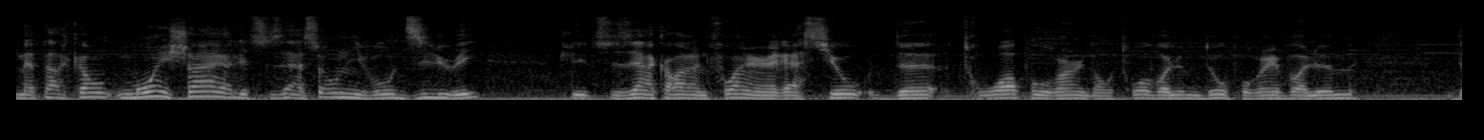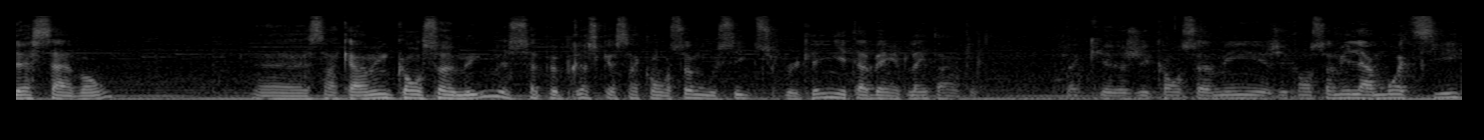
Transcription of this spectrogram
mais par contre, moins cher à l'utilisation au niveau dilué. Je l'ai utilisé encore une fois à un ratio de 3 pour 1, donc 3 volumes d'eau pour un volume de savon. Euh, ça a quand même consommé, mais c'est à peu près ce que ça consomme aussi du Super Clean. Il était bien plein tantôt. Fait que j'ai consommé, la moitié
